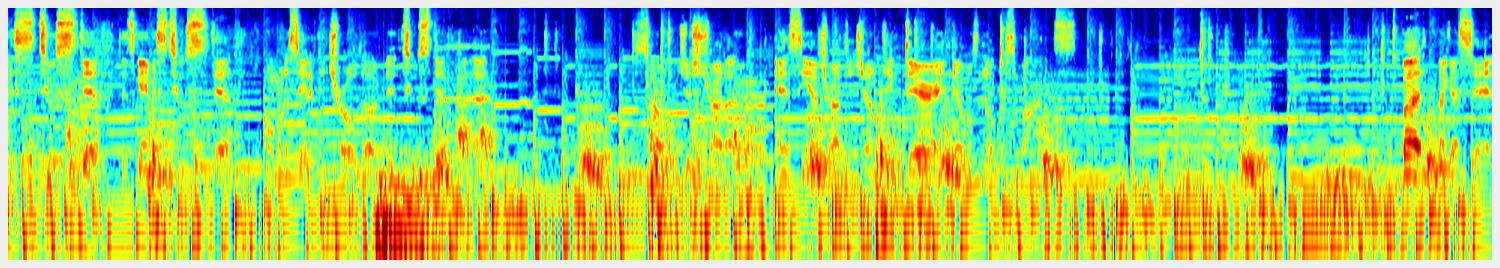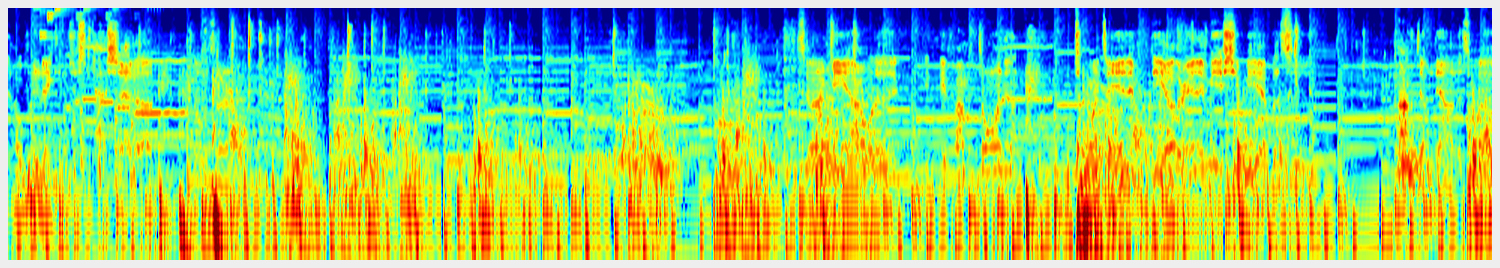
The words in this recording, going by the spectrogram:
it's too stiff. This game is too stiff. To say the controls are a bit too stiff for that. So just try to, and see I tried to jump kick there and there was no response. But, like I said, hopefully they can just patch that up. Those are... What I mean? I would've, if I'm throwing it towards the, enemy, the other enemy, it should be able to knock them down as well.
